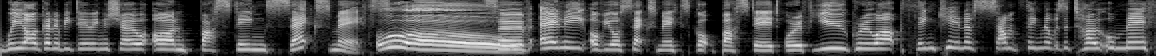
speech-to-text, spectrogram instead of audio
we are going to be doing a show on busting sex myths. Oh. So, if any of your sex myths got busted, or if you grew up thinking of something that was a total myth,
